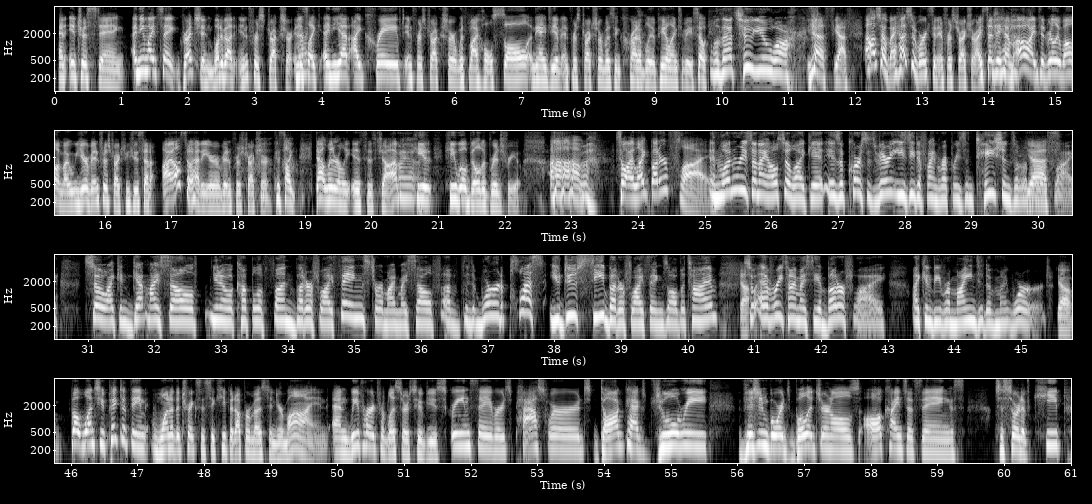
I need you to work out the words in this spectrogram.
and interesting. And you might say, Gretchen, what about infrastructure? And it's like, and yet I craved infrastructure with my whole soul. And the idea of infrastructure was incredibly appealing to me. So Well, that's who you are. Yes, yes. Also, my husband works in infrastructure. I said to him, "Oh, I did really well in my year of infrastructure." He said, "I also had a year of infrastructure because, like, that literally is his job. Oh, yeah. He he will build a bridge for you." Um, so I like butterfly. And one reason I also like it is, of course, it's very easy to find representations of a Yes. butterfly. So I can get myself, you know, a couple of fun butterfly things to remind myself of the word. Plus, you do see butterfly things all the time. Yeah. So every time I see a butterfly, I can be reminded of my word. Yeah. But once you've picked a theme, one of the tricks is to keep it uppermost in your mind. And we've heard from listeners who've used screensavers, passwords, dog tags, jewelry, vision boards, bullet journals, all kinds of things to sort of keep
